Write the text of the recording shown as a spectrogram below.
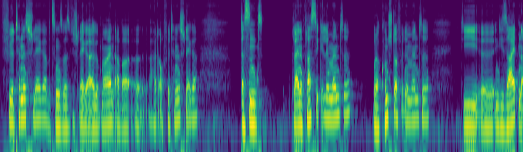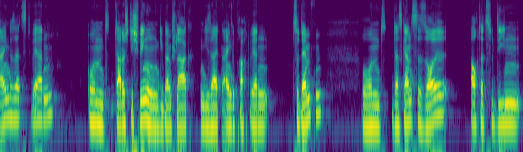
für Tennisschläger, beziehungsweise für Schläger allgemein, aber äh, halt auch für Tennisschläger. Das sind kleine Plastikelemente oder Kunststoffelemente, die äh, in die Seiten eingesetzt werden und dadurch die Schwingungen, die beim Schlag in die Seiten eingebracht werden, zu dämpfen. Und das Ganze soll auch dazu dienen,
